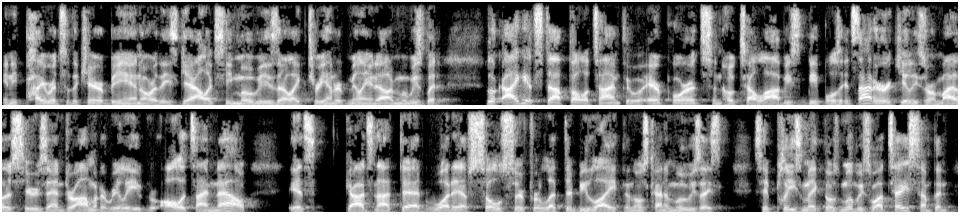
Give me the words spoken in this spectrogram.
any Pirates of the Caribbean or these Galaxy movies. They're like three hundred million dollar movies. But look, I get stopped all the time through airports and hotel lobbies and people. It's not Hercules or Myler series Andromeda really all the time now. It's God's Not Dead, What If, Soul Surfer, Let There Be Light, and those kind of movies. I say, please make those movies. Well, I'll tell you something.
